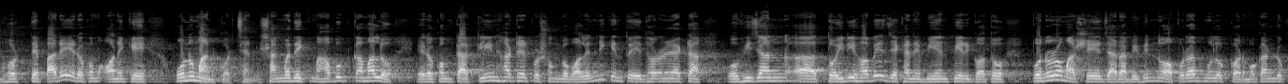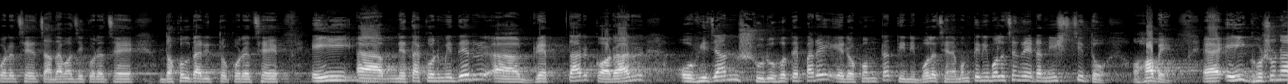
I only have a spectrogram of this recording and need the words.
ঘটতে পারে এরকম অনেকে অনুমান করছেন। সাংবাদিক মাহবুব কামালও এরকমটা ক্লিন হার্টের প্রসঙ্গ বলেননি কিন্তু এই ধরনের একটা অভিযান তৈরি হবে যেখানে বিএনপির গত পনেরো মাসে যারা বিভিন্ন অপরাধমূলক কর্মকাণ্ড করেছে চাঁদাবাজি করেছে দখলদারিত্ব করেছে এই আহ, নেতাকর্মীদের গ্রেপ্তার করার অভিযান শুরু হতে পারে এরকমটা তিনি বলেছেন এবং তিনি বলেছেন যে এটা নিশ্চিত হবে। এই ঘোষণা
